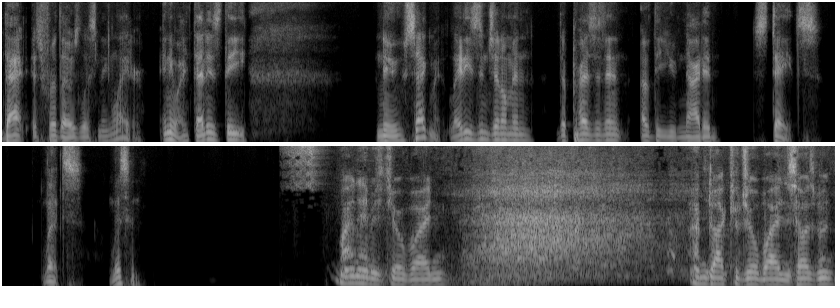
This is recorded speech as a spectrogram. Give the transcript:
That is for those listening later. Anyway, that is the new segment. Ladies and gentlemen, the President of the United States. Let's listen. My name is Joe Biden. I'm Dr. Jill Biden's husband.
